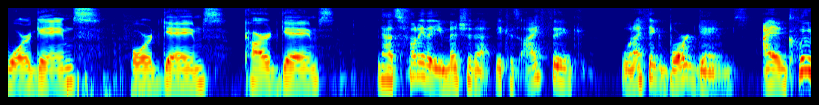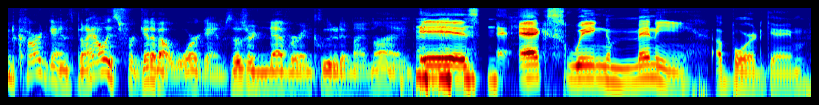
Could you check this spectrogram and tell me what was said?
War games, board games, card games. Now it's funny that you mention that because I think when I think board games, I include card games, but I always forget about war games. Those are never included in my mind. Is X-Wing Mini a board game?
